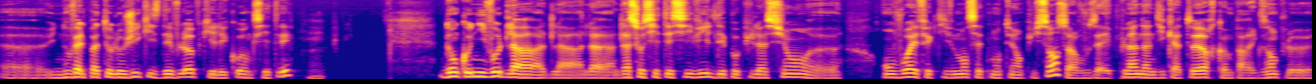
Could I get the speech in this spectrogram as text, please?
une nouvelle pathologie qui se développe, qui est l'éco-anxiété. Mmh. Donc au niveau de la, société civile, des populations, euh, on voit effectivement cette montée en puissance. Alors vous avez plein d'indicateurs comme par exemple euh,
